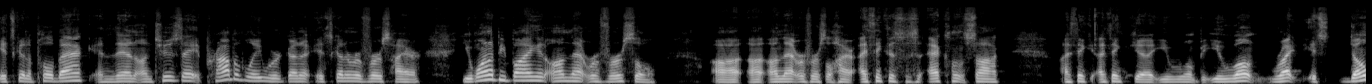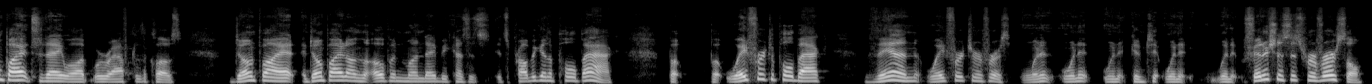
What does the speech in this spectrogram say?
it's going to pull back and then on tuesday probably we're going to it's going to reverse higher. You want to be buying it on that reversal uh, uh, on that reversal higher. I think this is an excellent stock. I think i think uh, you won't be you won't right it's don't buy it today while we're after the close. Don't buy it don't buy it on the open monday because it's it's probably going to pull back but but wait for it to pull back then wait for it to reverse when it when it when it when it when it finishes its reversal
